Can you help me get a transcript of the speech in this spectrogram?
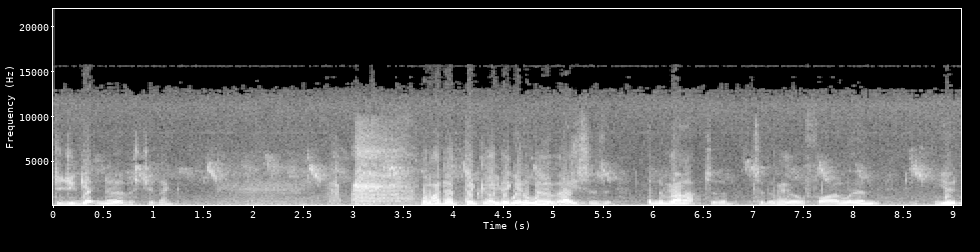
did you get nervous? Do you think? Well, I don't think I did win all nervous. your races in the yeah. run up to the to the yeah. world final, and you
